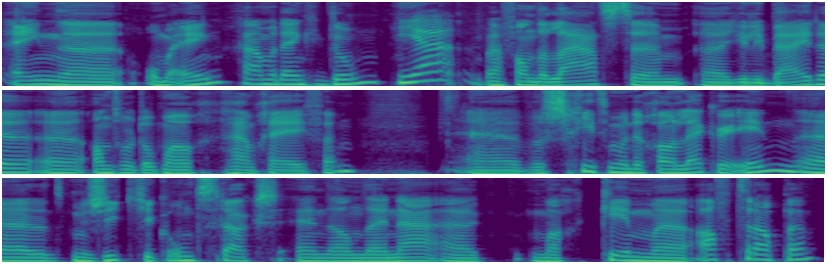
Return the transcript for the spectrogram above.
Eén eh, om één gaan we denk ik doen. Ja, Waarvan de laatste eh, jullie beiden eh, antwoord op mogen gaan geven. We schieten me er gewoon lekker in. Het muziekje komt straks. En dan daarna mag Kim aftrappen.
